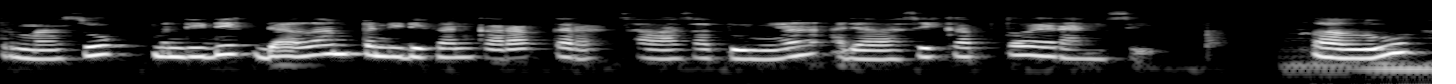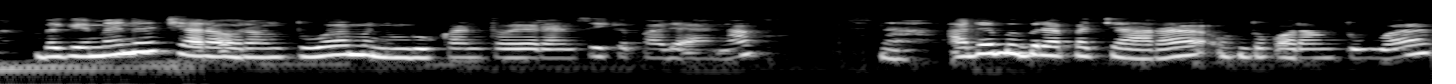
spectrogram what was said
termasuk mendidik dalam pendidikan karakter. Salah satunya adalah sikap toleransi. Lalu, bagaimana cara orang tua menumbuhkan toleransi kepada anak? Nah, ada beberapa cara untuk orang tua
